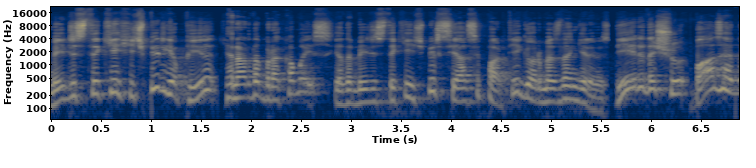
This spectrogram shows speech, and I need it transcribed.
meclisteki hiçbir yapıyı kenarda bırakamayız ya da meclisteki hiçbir siyasi partiyi görmezden gelemeyiz. Diğeri de şu, bazen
